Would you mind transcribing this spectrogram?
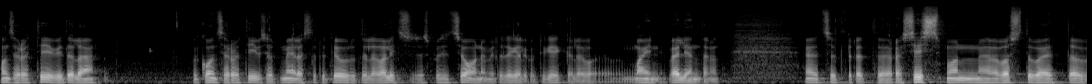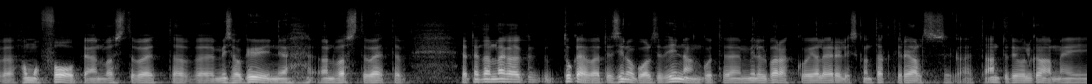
konservatiividele konservatiivselt meelestatud jõududele valitsuses positsioone, mida tegelikult ju keegi ei ole main-, väljendanud. et sa ütled, et rassism on vastuvõetav, homofoobia on vastuvõetav, misogüünia on vastuvõetav. et need on väga tugevad ja sinupoolsed hinnangud, millel paraku ei ole erilist kontakti reaalsusega, et antud juhul ka me ei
